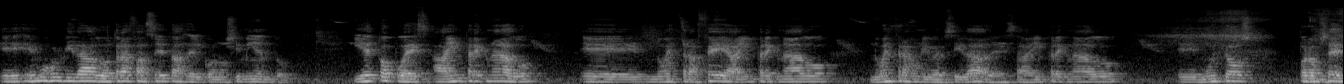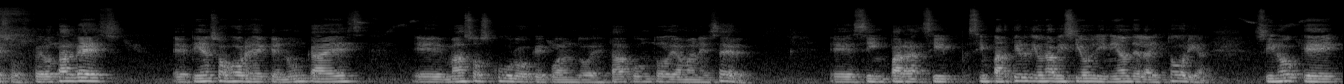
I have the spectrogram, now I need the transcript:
eh, hemos olvidado otras facetas del conocimiento y esto pues ha impregnado eh, nuestra fe, ha impregnado nuestras universidades, ha impregnado eh, muchos procesos, pero tal vez pienso Jorge que nunca es más oscuro que cuando está a punto de amanecer eh, sin, para, sin partir de una visión lineal de la historia, sino que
